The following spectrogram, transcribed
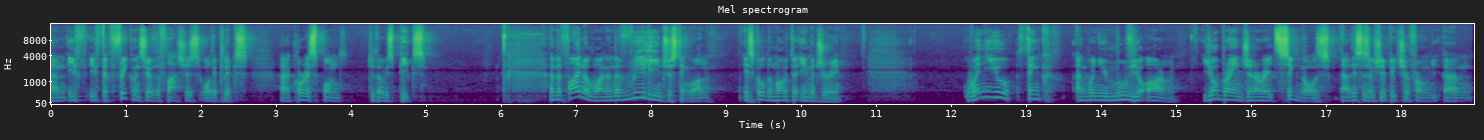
um, if, if the frequency of the flashes or the clicks uh, correspond to those peaks. And the final one, and a really interesting one, is called the motor imagery. When you think and when you move your arm, your brain generates signals. Uh, this is actually a picture from um,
